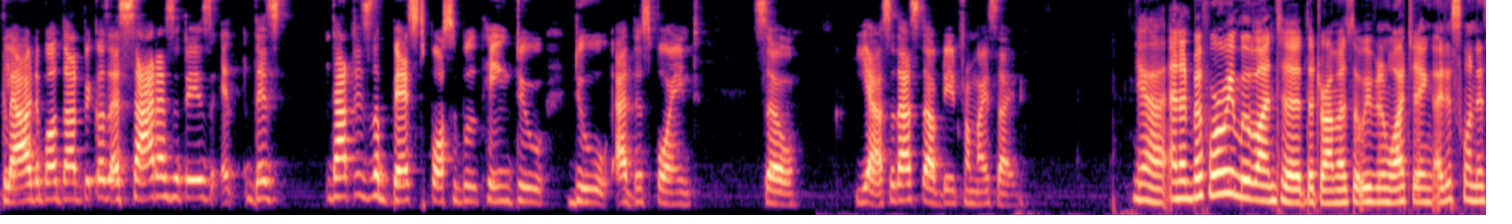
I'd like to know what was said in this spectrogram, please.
glad about that because as sad as it is, it, there's, that is the best possible thing to do at this point. So, yeah, so that's the update from my side. Yeah, and then before we move on to the dramas that we've been watching, I just want to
